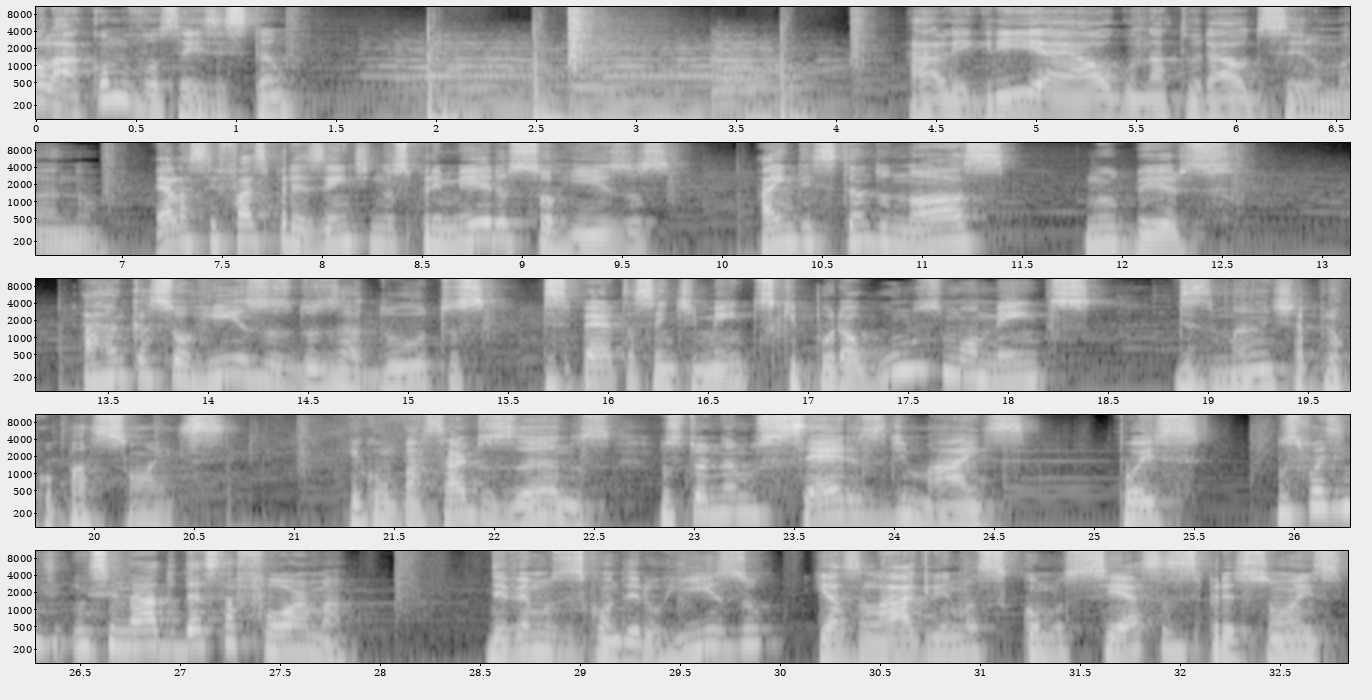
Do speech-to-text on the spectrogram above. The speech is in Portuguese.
Olá, como vocês estão? A alegria é algo natural do ser humano. Ela se faz presente nos primeiros sorrisos, ainda estando nós no berço. Arranca sorrisos dos adultos, desperta sentimentos que por alguns momentos desmancha preocupações. E com o passar dos anos, nos tornamos sérios demais, pois nos foi ensinado desta forma Devemos esconder o riso e as lágrimas como se essas expressões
